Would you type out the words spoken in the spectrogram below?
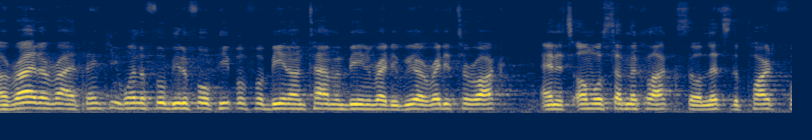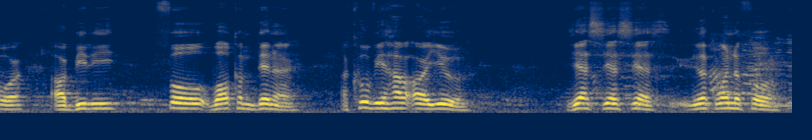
All right, all right. Thank you, wonderful, beautiful people, for being on time and being ready. We are ready to rock, and it's almost 7 o'clock, so let's depart for our beautiful welcome dinner. Akubi, how are you? Yes, yes, yes. You look wonderful. And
